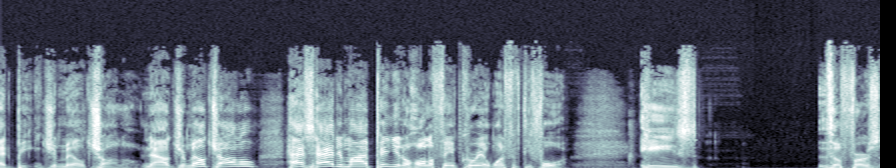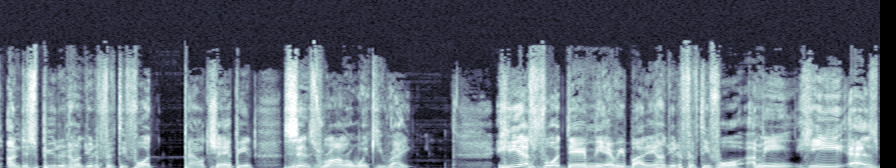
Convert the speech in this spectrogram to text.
at beating Jermell Charlo. Now, Jermell Charlo has had, in my opinion, a Hall of Fame career at 154. He's the first undisputed 154 pound champion since Ronald Winky Wright. He has fought damn near everybody 154. I mean, he has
